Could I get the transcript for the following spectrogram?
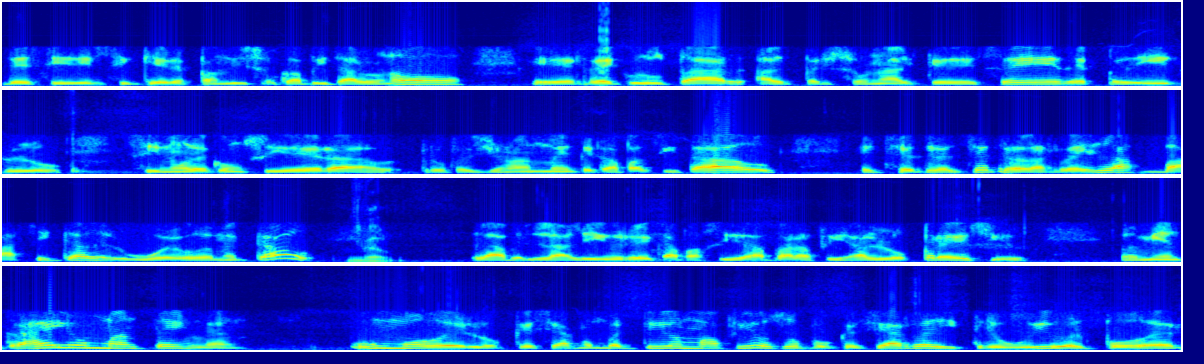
decidir si quiere expandir su capital o no, eh, reclutar al personal que desee, despedirlo si no le considera profesionalmente capacitado, etcétera, etcétera. Las reglas básicas del juego de mercado. La, libre capacidad para fijar los precios. Pues mientras ellos mantengan un modelo que se ha convertido en mafioso porque se ha redistribuido el poder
